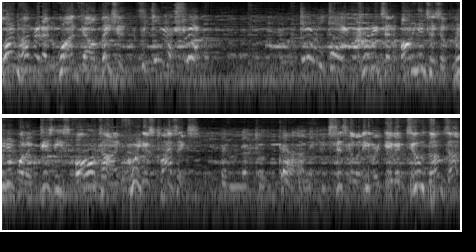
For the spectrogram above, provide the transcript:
101 Dalmatians. We gave her a slip. Didn't we, Dad? Critics and audiences have made it one of Disney's all-time greatest classics. The little darling. Siskel and Ebert gave it two thumbs up,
